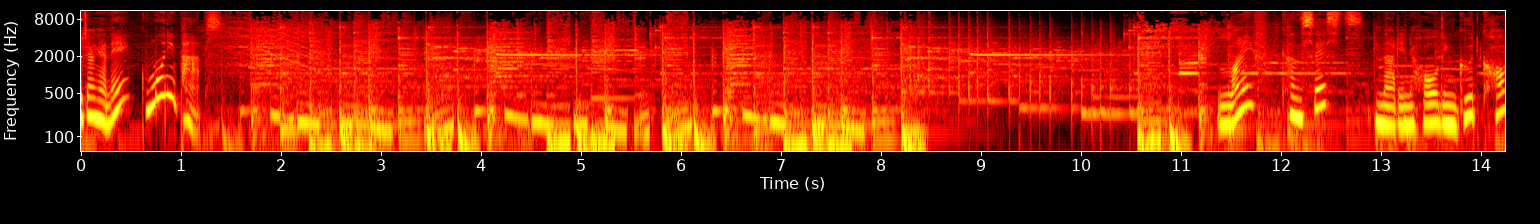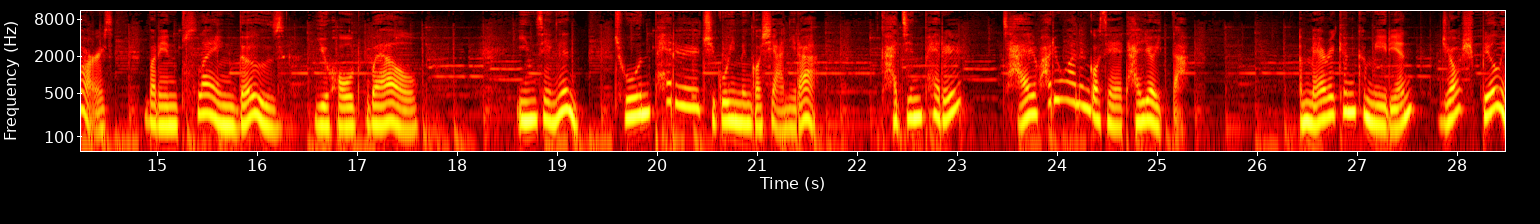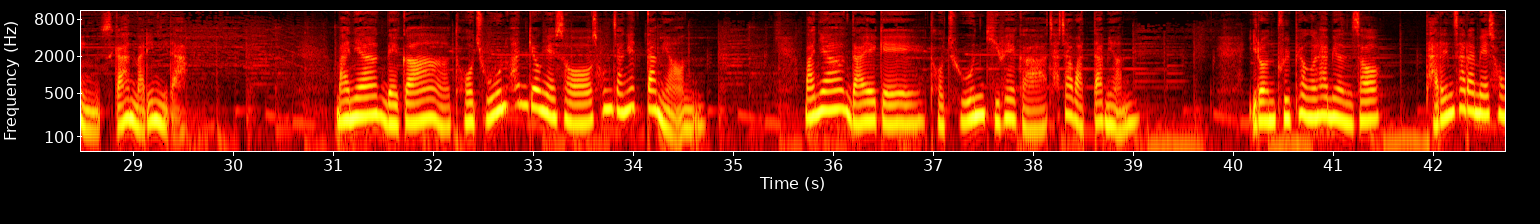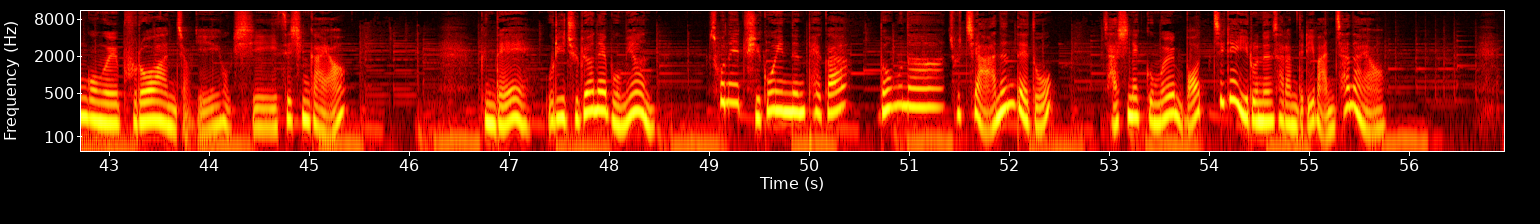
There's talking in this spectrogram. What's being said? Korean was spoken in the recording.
조정현의 Good Morning Pops. Life consists not in holding good cards, but in playing those you hold well. 인생은 좋은 패를 쥐고 있는 것이 아니라 가진 패를 잘 활용하는 것에 달려 있다. American comedian Josh Billings가 한 말입니다. 만약 내가 더 좋은 환경에서 성장했다면, 만약 나에게 더 좋은 기회가 찾아왔다면, 이런 불평을 하면서 다른 사람의 성공을 부러워한 적이 혹시 있으신가요? 근데 우리 주변에 보면 손에 쥐고 있는 패가 너무나 좋지 않은데도 자신의 꿈을 멋지게 이루는 사람들이 많잖아요.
